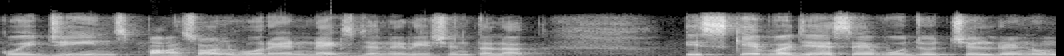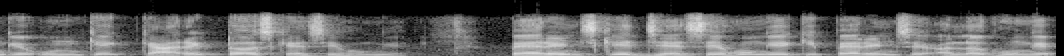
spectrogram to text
कोई जीन्स पास ऑन हो रहे हैं नेक्स्ट जनरेशन तक इसके वजह से वो जो चिल्ड्रन होंगे उनके कैरेक्टर्स कैसे होंगे? पेरेंट्स के जैसे होंगे कि पेरेंट्स से अलग होंगे?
